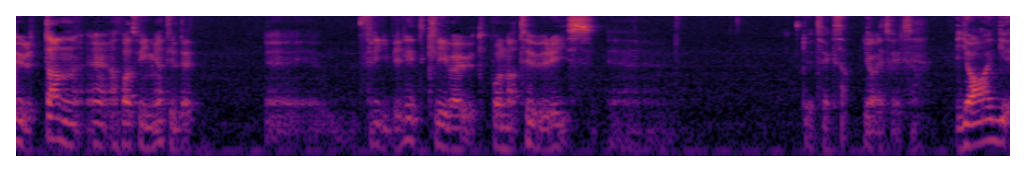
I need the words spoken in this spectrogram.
utan eh, att vara tvingad till det eh, frivilligt kliva ut på naturis. Eh, Du är tveksam. jag är tveksam. Jag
